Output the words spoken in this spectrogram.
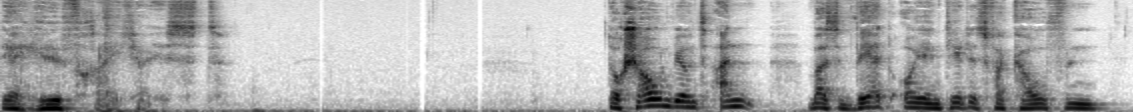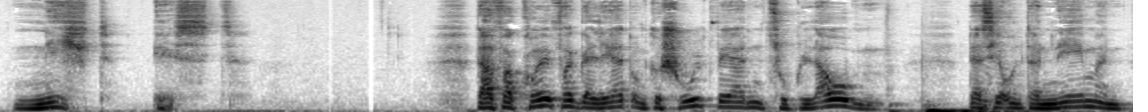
der hilfreicher ist. Doch schauen wir uns an, was wertorientiertes Verkaufen nicht ist. Da Verkäufer gelehrt und geschult werden zu glauben, dass ihr Unternehmen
